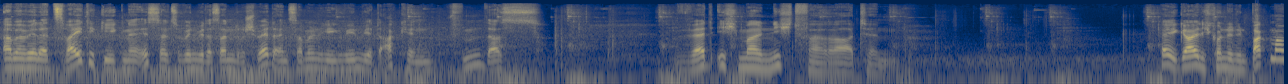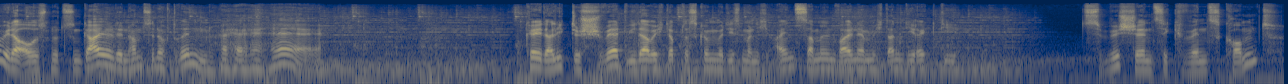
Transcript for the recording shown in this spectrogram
Aber wer der zweite Gegner ist, also wenn wir das andere Schwert einsammeln, gegen wen wir da kämpfen, das werde ich mal nicht verraten. Hey, geil, ich konnte den Bug mal wieder ausnutzen. Geil, den haben sie noch drin. okay, da liegt das Schwert wieder, aber ich glaube, das können wir diesmal nicht einsammeln, weil nämlich dann direkt die Zwischensequenz kommt.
